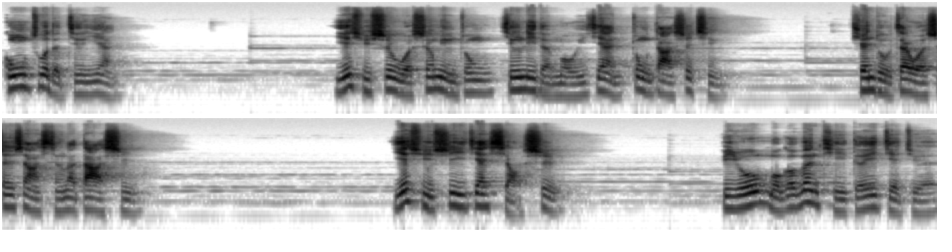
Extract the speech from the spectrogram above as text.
工作的经验，也许是我生命中经历的某一件重大事情，天主在我身上行了大事。也许是一件小事，比如某个问题得以解决，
